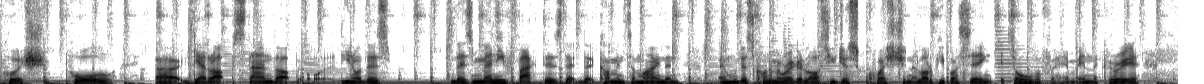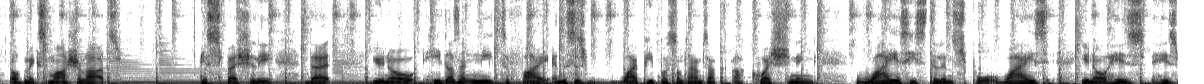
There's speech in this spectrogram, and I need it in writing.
push, pull, uh, get up, stand up? You know, there's there's many factors that, that come into mind and and with this Conor McGregor loss, you just question. A lot of people are saying it's over for him in the career of mixed martial arts. especially that you know he doesn't need to fight. And this is why people sometimes are, are questioning why is he still in sport? Why is you know his his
